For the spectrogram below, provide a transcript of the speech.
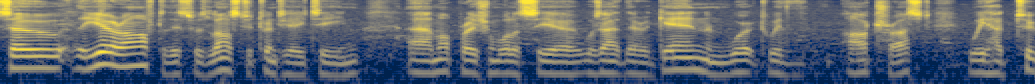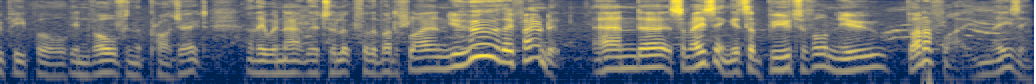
So the year after this was last year, 2018, um, Operation Wallacea was out there again and worked with our trust. We had two people involved in the project, and they went out there to look for the butterfly, and yoo they found it. And uh, it's amazing. It's a beautiful new butterfly. Amazing.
